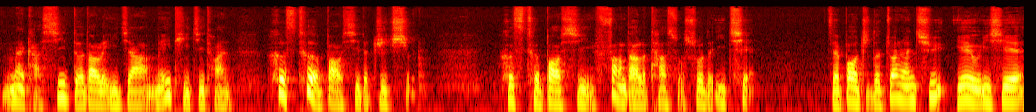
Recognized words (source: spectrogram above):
麦卡锡得到了一家媒体集团赫斯特报系的支持。赫斯特报系放大了他所说的一切，在报纸的专栏区也有一些。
